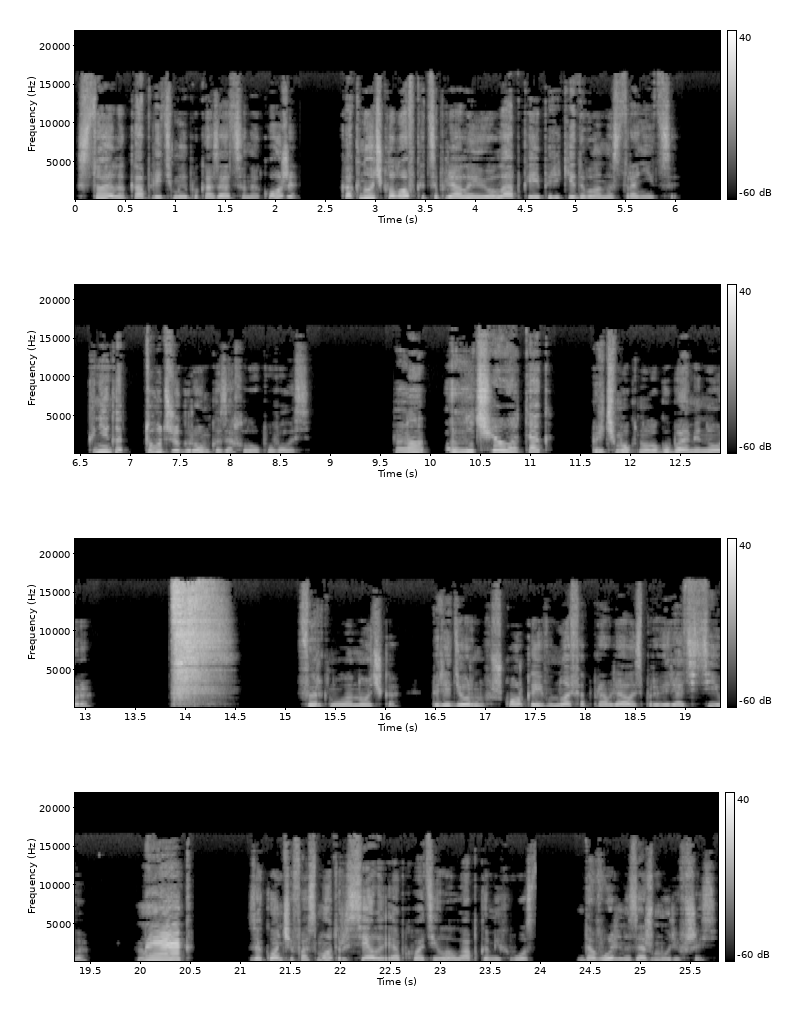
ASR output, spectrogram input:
Стоило капле тьмы показаться на коже, как ночка ловко цепляла ее лапкой и перекидывала на страницы. Книга тут же громко захлопывалась. — Ну, ничего так, — причмокнула губами Нора. — фыркнула ночка, передернув шкуркой, вновь отправлялась проверять Стива. «Мяк!» Закончив осмотр, села и обхватила лапками хвост, довольно зажмурившись.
